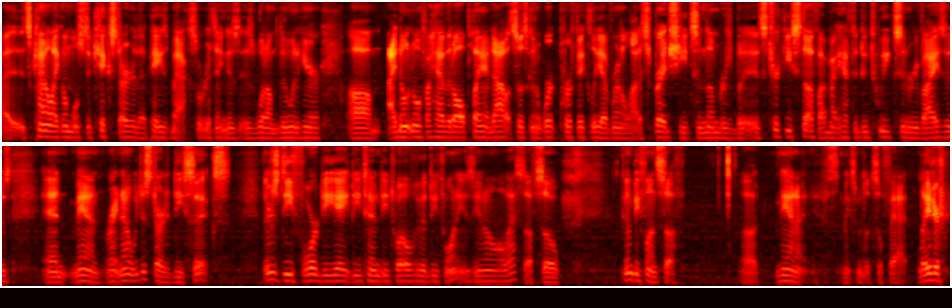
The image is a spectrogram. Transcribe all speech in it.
Uh, it's kind of like almost a Kickstarter that pays back sort of thing is, is what I'm doing here. Um, I don't know if I have it all planned out, so it's going to work perfectly. I've run a lot of spreadsheets and numbers, but it's tricky stuff. I might have to do tweaks and revises. And man, right now we just started D6. There's D4, D8, D10, D12, D20s, you know, all that stuff. So it's going to be fun stuff. Uh, man, it makes me look so fat. Later.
